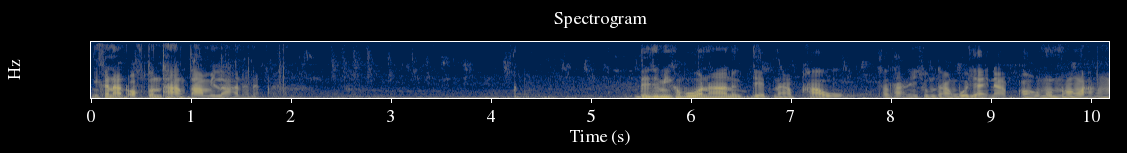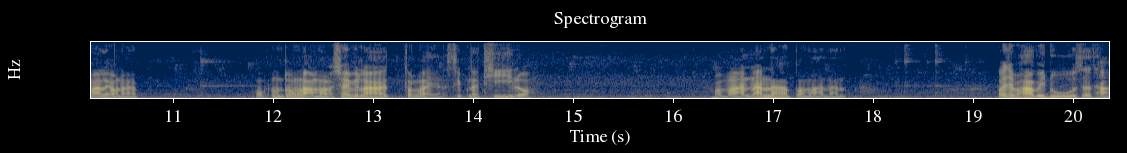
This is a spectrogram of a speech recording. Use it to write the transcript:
นี่ขนาดออกต้นทางตามเวลานะเนี่ย เดี๋ยวจะมีขบวน 517 นะครับ เข้าสถานีชุมทางบัวใหญ่นะครับ ออกนนทองหลังมาแล้วนะครับ ออกนนทองหลังมาใช้เวลาเท่าไหร่อะ10นาทีเหรอ ประมาณนั้นนะครับ ประมาณนั้น ว่าจะพาไปดูสถา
